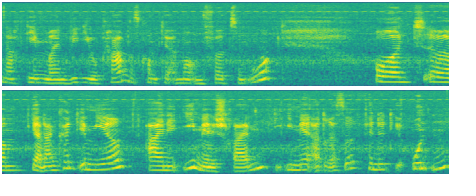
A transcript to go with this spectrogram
nachdem mein Video kam, das kommt ja immer um 14 Uhr, und ähm, ja, dann könnt ihr mir eine E-Mail schreiben. Die E-Mail-Adresse findet ihr unten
